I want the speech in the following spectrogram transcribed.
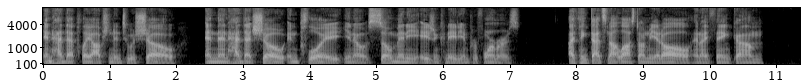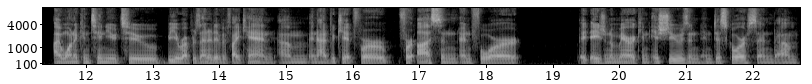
and had that play optioned into a show and then had that show employ, you know, so many Asian Canadian performers. I think that's not lost on me at all. And I think um, I want to continue to be a representative if I can, um, an advocate for for us and and for Asian American issues and, and discourse, and um,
